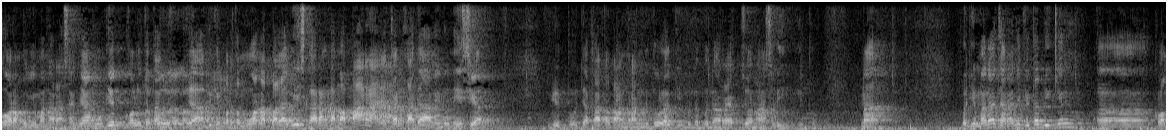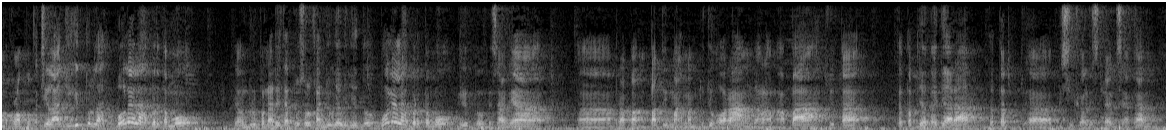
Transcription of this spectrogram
orang bagaimana rasanya? Mungkin kalau kita ya bikin pertemuan apalagi sekarang tambah parah ya kan keadaan Indonesia gitu. Jakarta Tangerang itu lagi bener-bener red zone asli gitu. Nah bagaimana caranya kita bikin eh, kelompok-kelompok kecil lagi gitulah. Bolehlah bertemu yang dulu pernah dicat usulkan juga begitu. Bolehlah bertemu gitu. Misalnya eh, berapa? 4, 5, 6, 7 orang dalam apa kita tetap jaga jarak tetap eh, physical distance ya kan?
